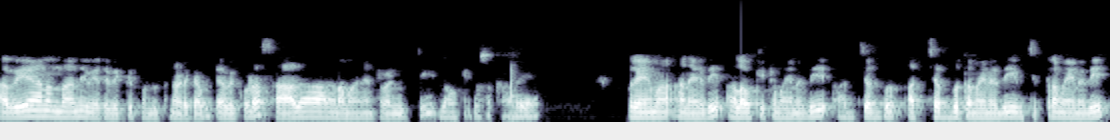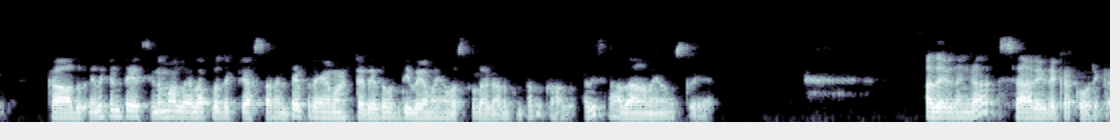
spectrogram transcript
అవే ఆనందాన్ని వేరే వ్యక్తి పొందుతున్నాడు కాబట్టి అవి కూడా సాధారణమైనటువంటి లౌకిక సుఖాలే. ప్రేమ అనేది అలౌకికమైనది అత్యద్భుత అత్యద్భుతమైనది విచిత్రమైనది కాదు. ఎందుకంటే సినిమాలో ఎలా ప్రొజెక్ట్ చేస్తారంటే ప్రేమ అంటే ఏదో దివ్యమైన వస్తువులాగా అనుకుంటారు. కాదు. అది సాధారణమైన వస్తువే. అదేవిధంగా శారీరక కోరిక.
